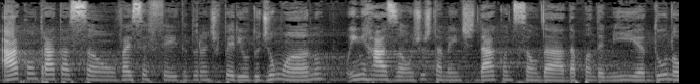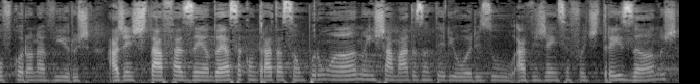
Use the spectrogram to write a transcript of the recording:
A contratação vai ser feita durante o período de um ano, em razão justamente da condição da, da pandemia, do novo coronavírus. A gente está fazendo essa contratação por um ano, em chamadas anteriores o, a vigência foi de três anos.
